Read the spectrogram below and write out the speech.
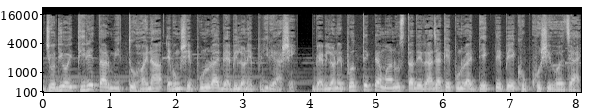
যদিও ওই তীরে তার মৃত্যু হয় না এবং সে পুনরায় ব্যাবিলনে ফিরে আসে। ব্যাবিলনের প্রত্যেকটা মানুষ তাদের রাজাকে পুনরায় দেখতে পেয়ে খুব খুশি হয়ে যায়,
